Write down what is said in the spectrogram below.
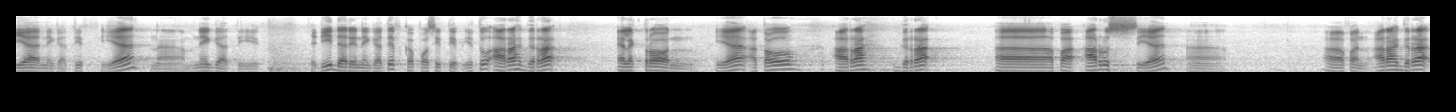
Ya, negatif ya. Nah, negatif. Jadi dari negatif ke positif itu arah gerak elektron ya atau arah gerak uh, apa arus ya. Uh, arah gerak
